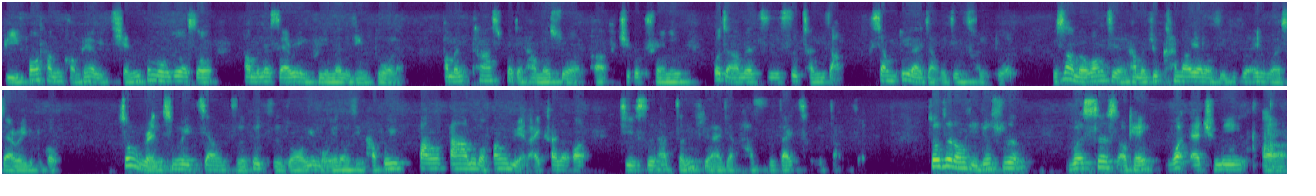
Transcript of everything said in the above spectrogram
before 他们 compare 与前一份工作的时候，他们的 salary increment 已经多了。他们 task 或者他们所呃去个 training 或者他们的知识成长相对来讲已经很多了，可是他们忘记了，他们就看到一样东西，就是哎，我的 salary 不够。这种人是会这样子，会执着于某些东西，他不会放大。如果放远来看的话，其实他整体来讲，他是在成长着。所以这东西就是 versus OK，what actually 呃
